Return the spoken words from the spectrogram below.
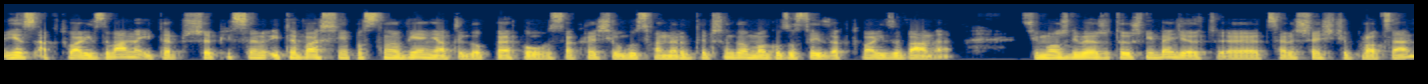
jest aktualizowane i te przepisy, i te właśnie postanowienia tego PEP-u w zakresie ubóstwa energetycznego mogą zostać zaktualizowane. Czyli możliwe, że to już nie będzie e, cel 6%,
